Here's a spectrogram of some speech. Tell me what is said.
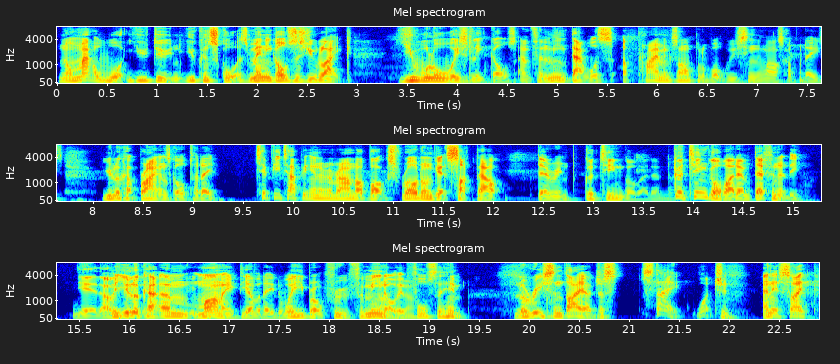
no matter what you do, you can score as many goals as you like. You will always leak goals. And for me, that was a prime example of what we've seen the last couple of days. You look at Brighton's goal today. Tippy tappy in and around our box. Rodon gets sucked out. They're in. Good team goal by them. though. Good team goal by them, definitely. Yeah, that But you look yeah, at um. Mane the other day, the way he broke through. Firmino, Oh, yeah. it falls to him. Lloris and Dier just static watching, and it's like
